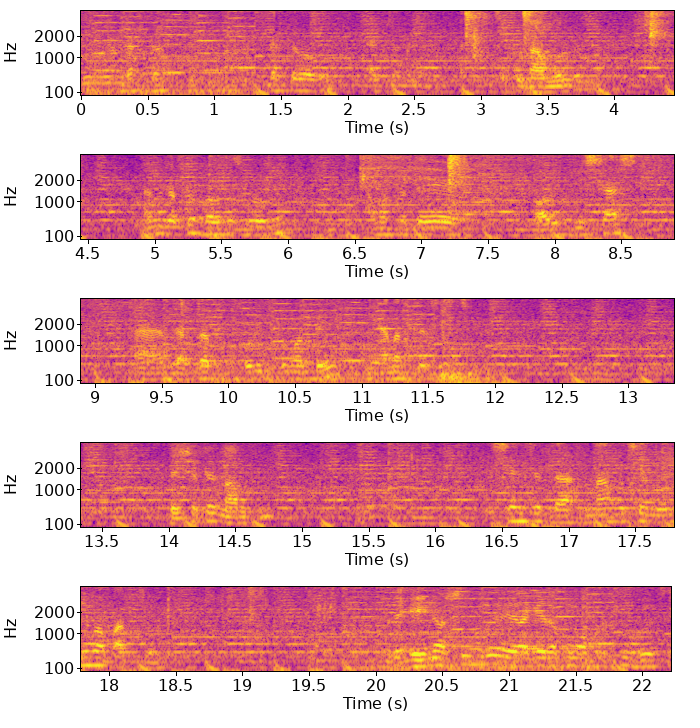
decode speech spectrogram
তিনজন ডাক্তার ডাক্তারবাবু একজন একটু নাম বলবেন? আমি ডক্টর ভরতোষ বাবু আমার সাথে অরূপ বিশ্বাস ডাক্তার প্রদীপ কুমার দে অ্যানাস্থেসিস্ট পেশেন্টের নাম কি পেশেন্টের নাম হচ্ছে নীলিমা পাত্র। যে এই নার্সিংহোমে এর আগে এরকম অপারেশন হয়েছে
